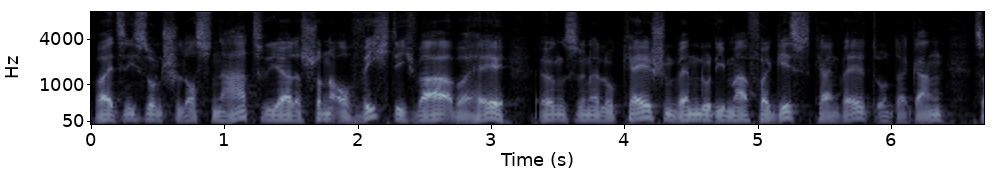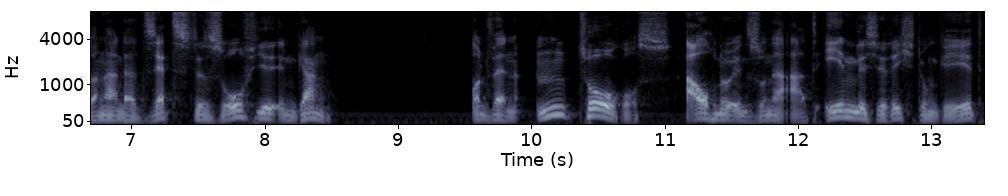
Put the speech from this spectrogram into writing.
war jetzt nicht so ein Schloss Natria, das schon auch wichtig war, aber hey, irgend so Location, wenn du die mal vergisst, kein Weltuntergang, sondern das setzte so viel in Gang. Und wenn Mtorus auch nur in so eine Art ähnliche Richtung geht,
